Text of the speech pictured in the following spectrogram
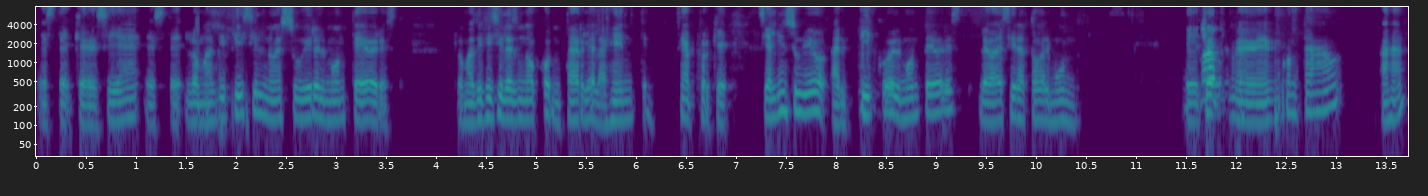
este, que decía, este, lo más difícil no es subir el monte Everest, lo más difícil es no contarle a la gente. O sea, porque si alguien subió al pico del monte Everest, le va a decir a todo el mundo. De hecho, Ah. me habían contado, ajá,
